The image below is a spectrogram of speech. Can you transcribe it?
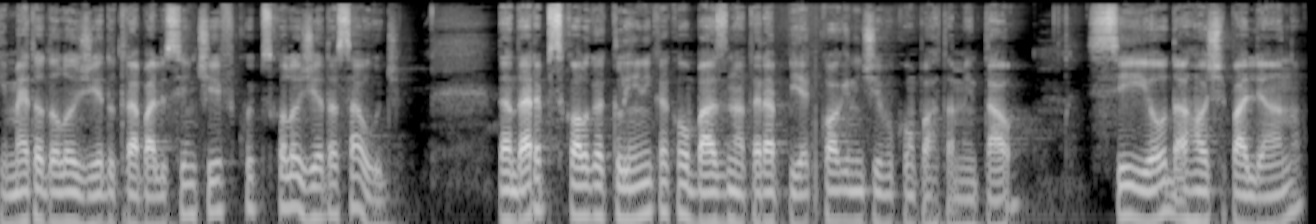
e metodologia do trabalho científico e psicologia da saúde. Dandara é psicóloga clínica com base na terapia cognitivo-comportamental, CEO da Roche Palhano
